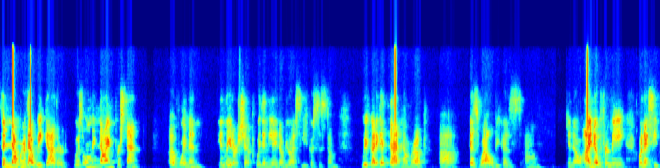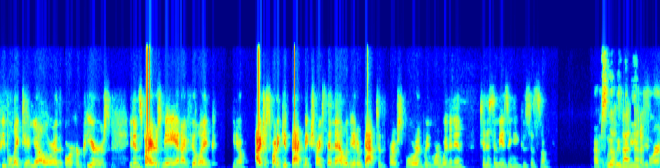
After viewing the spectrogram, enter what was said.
The number that we gathered was only 9% of women in leadership within the AWS ecosystem. We've got to get that number up uh, as well because, um, you know, I know for me, when I see people like Danielle or, or her peers, it inspires me and I feel like, you know, I just want to give back, make sure I send the elevator back to the first floor and bring more women in to this amazing ecosystem. Absolutely, I love that we need. metaphor.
